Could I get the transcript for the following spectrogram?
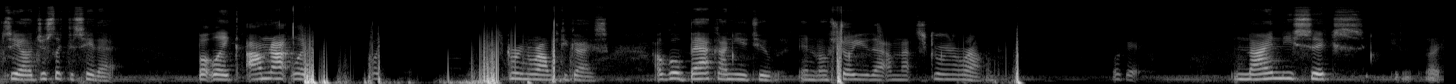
So yeah, I'd just like to say that. But like, I'm not like, like screwing around with you guys. I'll go back on YouTube and I'll show you that I'm not screwing around. Look at 96. Alright,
